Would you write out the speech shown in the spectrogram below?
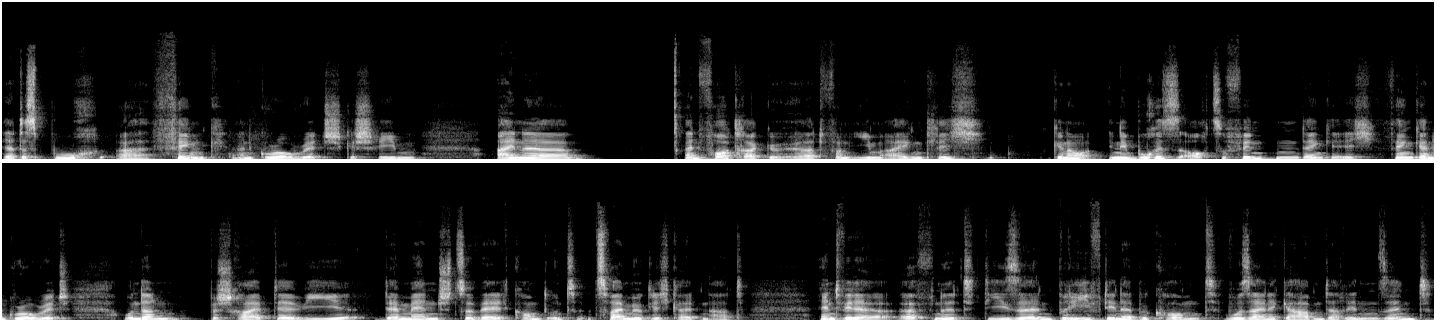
der hat das Buch uh, Think and Grow Rich geschrieben, eine einen Vortrag gehört von ihm eigentlich. Genau, in dem Buch ist es auch zu finden, denke ich, Think and Grow Rich. Und dann beschreibt er, wie der Mensch zur Welt kommt und zwei Möglichkeiten hat. Entweder er öffnet diesen Brief, den er bekommt, wo seine Gaben darin sind,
